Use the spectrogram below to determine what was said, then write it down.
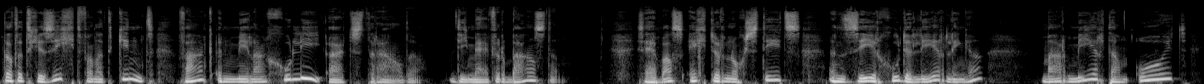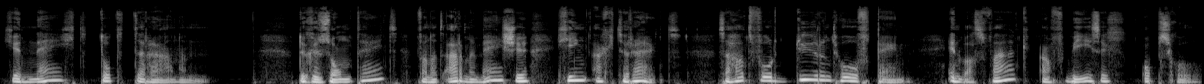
dat het gezicht van het kind vaak een melancholie uitstraalde, die mij verbaasde. Zij was echter nog steeds een zeer goede leerlinge, maar meer dan ooit geneigd tot tranen. De gezondheid van het arme meisje ging achteruit. Ze had voortdurend hoofdpijn en was vaak afwezig op school.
